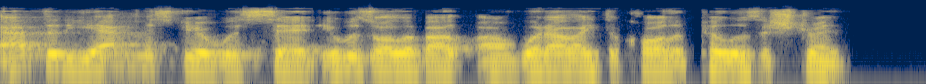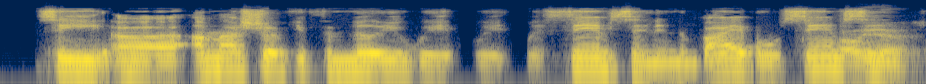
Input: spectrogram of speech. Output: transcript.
After the atmosphere was set, it was all about uh, what I like to call the pillars of strength. See, uh, I'm not sure if you're familiar with, with, with Samson in the Bible. Samson oh, yeah.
